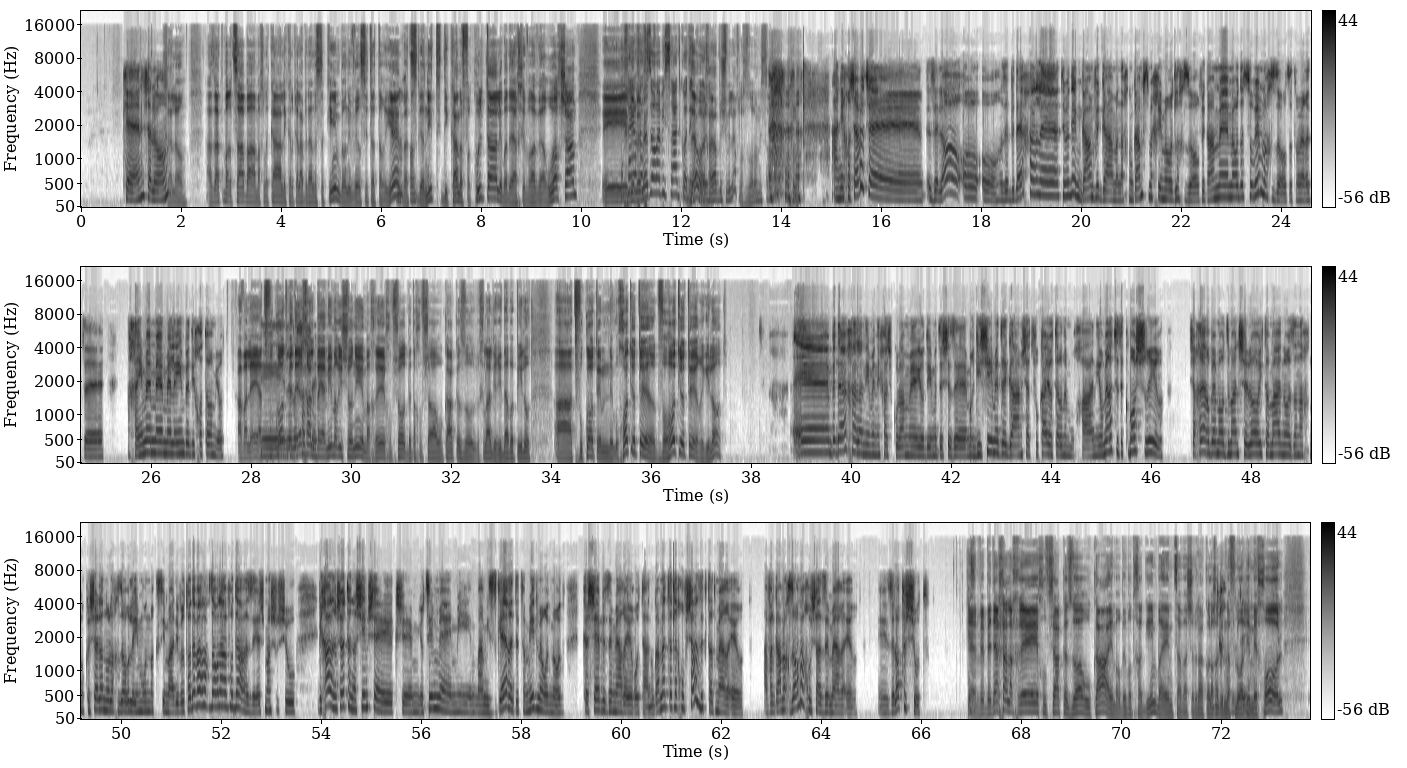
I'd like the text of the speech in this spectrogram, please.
כן, שלום. שלום. אז את מרצה במחלקה לכלכלה ומנהל עסקים באוניברסיטת אריאל, נכון. ואת סגנית דיקן הפקולטה למדעי החברה והרוח שם. אה, איך היה לך לחזור למשרד קודם זהו, כל? איך היה בשבילך לחזור למשרד? אני חושבת שזה לא או-או, זה בדרך כלל, אה, אתם יודעים, גם וגם, אנחנו גם שמחים מאוד לחזור וגם אה, מאוד עצובים לחזור, זאת אומרת, החיים הם אה, מלאים בדיכוטומיות. אבל אה, אה, התפוקות בדרך כלל. בימים הראשונים, אחרי חופשות, בטח חופשה ארוכה כזאת, בכלל ירידה בפעילות, התפוקות הן נמוכות יותר, גבוהות יותר, רגילות? בדרך כלל אני מניחה שכולם יודעים את זה, שזה, מרגישים את זה גם, שהתפוקה יותר נמוכה. אני אומרת שזה כמו שריר, שאחרי הרבה מאוד זמן שלא התאמנו, אז אנחנו, קשה לנו לחזור לאימון מקסימלי, ואותו דבר לחזור לעבודה, אז יש משהו שהוא... בכלל, אני חושבת, אנשים שכשהם יוצאים אה, מהמסגרת, זה תמיד מאוד מאוד קשה וזה מערער אותנו. גם לצאת לחופשה זה קצת מערער, אבל גם לחזור מהחופשה זה מערער. אה, זה לא פשוט. כן, ובדרך כלל אחרי חופשה כזו ארוכה, הם הרבה מאוד חגים באמצע, והשנה כל החגים נפלו על ימי חול.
